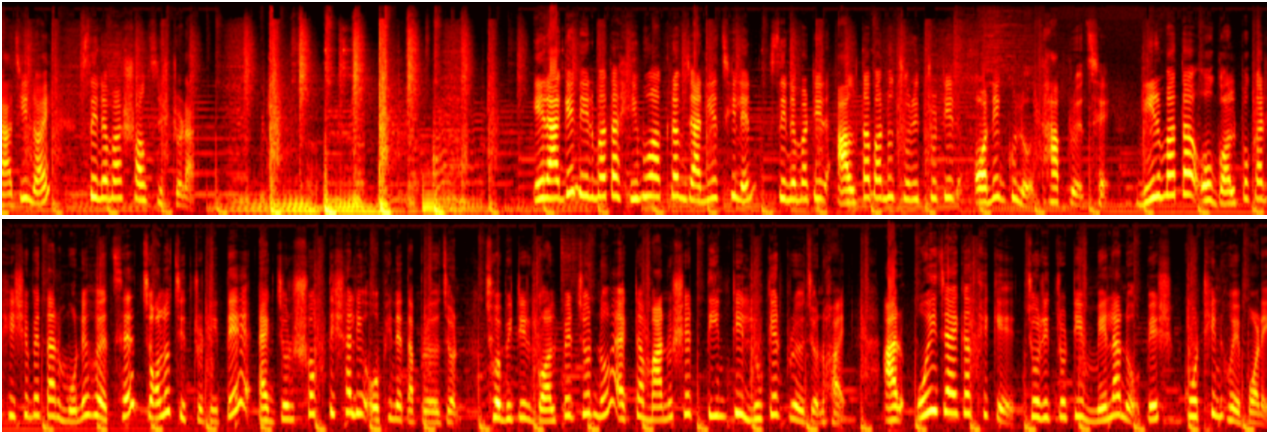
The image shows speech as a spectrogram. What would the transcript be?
রাজি নয় সিনেমার সংশ্লিষ্টরা। এর আগে নির্মাতা হিমু আকরাম জানিয়েছিলেন, সিনেমাটির আলতাবানু চরিত্রটির অনেকগুলো ধাপ রয়েছে। নির্মাতা ও গল্পকার হিসেবে তার মনে হয়েছে, চলচ্চিত্রটিতে একজন শক্তিশালী অভিনেতা প্রয়োজন। ছবিটির গল্পের জন্য একটা মানুষের তিনটি লুকের প্রয়োজন হয়। আর ওই জায়গা থেকে চরিত্রটি মেলানো বেশ কঠিন হয়ে পড়ে।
